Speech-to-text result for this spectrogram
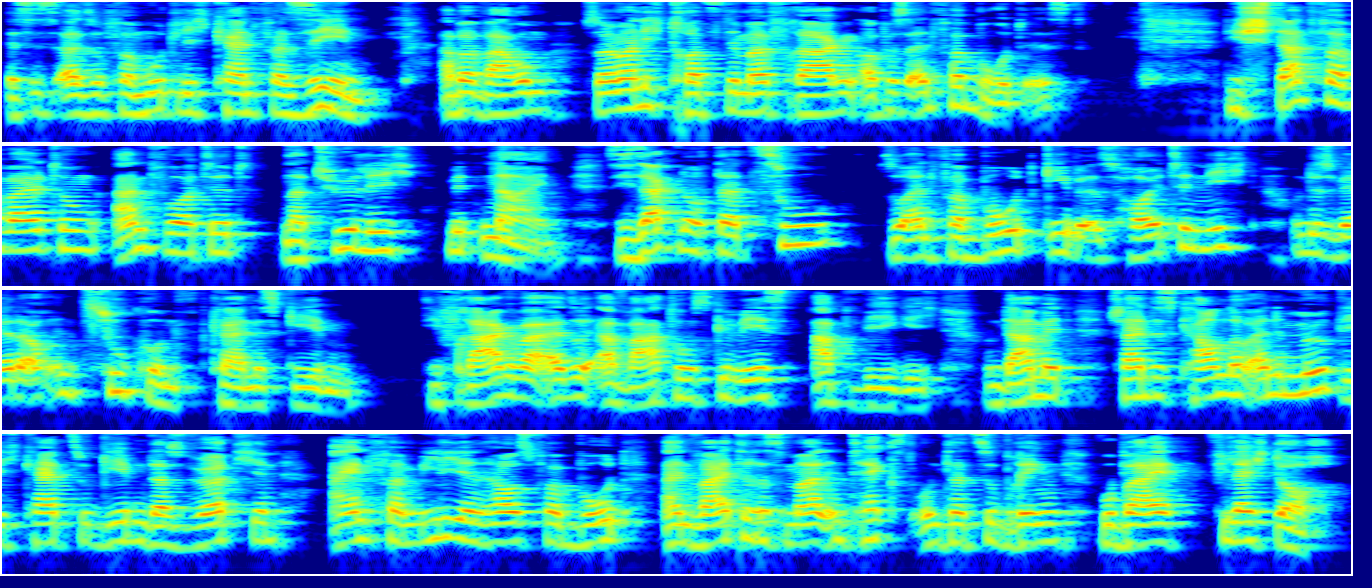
Es ist also vermutlich kein Versehen. Aber warum soll man nicht trotzdem mal fragen, ob es ein Verbot ist? Die Stadtverwaltung antwortet natürlich mit Nein. Sie sagt noch dazu, so ein Verbot gebe es heute nicht und es werde auch in Zukunft keines geben. Die Frage war also erwartungsgemäß abwegig und damit scheint es kaum noch eine Möglichkeit zu geben, das Wörtchen Einfamilienhausverbot ein weiteres Mal in Text unterzubringen, wobei vielleicht doch.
